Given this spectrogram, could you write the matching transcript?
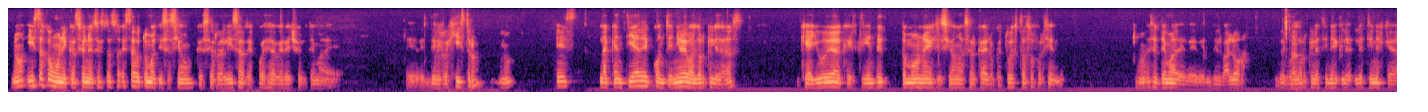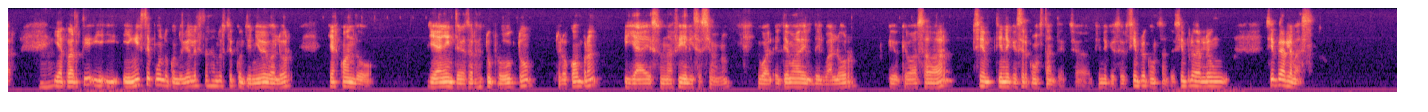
¿No? Y estas comunicaciones, esta, esta automatización que se realiza después de haber hecho el tema de, del registro, ¿no? es la cantidad de contenido de valor que le das que ayude a que el cliente tome una decisión acerca de lo que tú estás ofreciendo. ¿no? Es el tema del valor del valor que les, tiene, les, tienes que dar. Y a partir, y, en este punto, cuando ya le estás dando este contenido de valor, ya es cuando llegan a interesarse en tu producto, te lo compran y ya es una fidelización, ¿no? Igual, el tema del, del valor que, que, vas a dar siempre, tiene que ser constante, o sea, tiene que ser siempre constante, siempre darle un, siempre darle más.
